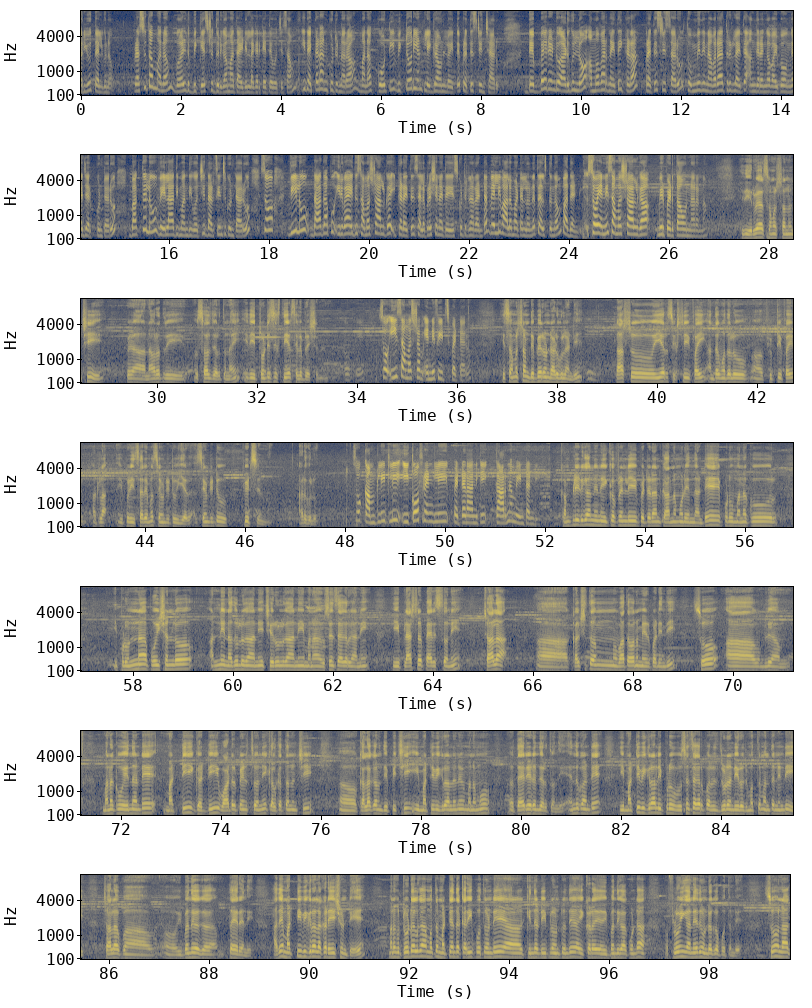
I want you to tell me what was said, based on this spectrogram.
మరియు తెలుగునో. ప్రస్తుతం మనం వరల్డ్ బిగ్గెస్ట్ దుర్గామాత ఐడిల్ దగ్గరికి అయితే వచ్చేసాం. ఇది ఎక్కడ అనుకుంటున్నారా? మన కోటి విక్టోరియన్ ప్లే గ్రౌండ్లో అయితే ప్రతిష్ఠించారు. డెబ్బై రెండు అడుగుల్లో అమ్మవారిని అయితే ఇక్కడ ప్రతిష్ఠిస్తారు. తొమ్మిది నవరాత్రులు అయితే అంగరంగ వైభవంగా జరుపుకుంటారు. భక్తులు వేలాది మంది వచ్చి దర్శించుకుంటారు. సో వీళ్ళు దాదాపు ఇరవై ఐదు సంవత్సరాలుగా ఇక్కడైతే సెలబ్రేషన్ అయితే చేసుకుంటున్నారంట. వెళ్ళి వాళ్ళ మాటల్లోనే తెలుసుకుందాం. పదండి. సో ఎన్ని సంవత్సరాలుగా మీరు పెడతా ఉన్నారన్న? ఇది ఇరవై ఆరు సంవత్సరాల నుంచి నవరాత్రి ఉత్సవాలు జరుగుతున్నాయి. ఇది twenty sixth year celebration okay. So ఈ సంవత్సరం ఎన్ని ఫీట్స్ పెట్టారు? ఈ సంవత్సరం డెబ్బై రెండు అడుగులండి. లాస్ట్ ఇయర్ సిక్స్టీ ఫైవ్ అంతకు మొదలు ఫిఫ్టీ ఫైవ్ అట్లా ఇప్పుడు ఈసారి ఏమో seventy two year seventy two feets అడుగులు. సో కంప్లీట్లీ ఈకో ఫ్రెండ్లీ పెట్టడానికి కారణం ఏంటండి? కంప్లీట్గా నేను ఈకో ఫ్రెండ్లీ పెట్టడానికి కారణం కూడా ఏంటంటే ఇప్పుడు మనకు ఇప్పుడు ఉన్న పొజిషన్లో అన్ని నదులు కానీ చెరువులు కానీ మన హుస్సేన్ సాగర్ కానీ ఈ ప్లాస్టర్ ప్యారిస్తోని చాలా కలుషితం వాతావరణం ఏర్పడింది. సో మనకు ఏంటంటే మట్టి గడ్డి వాటర్ పెయింట్స్తోని కలకత్తా నుంచి కళాకారం తెప్పించి ఈ మట్టి విగ్రహాలను మనము తయారు చేయడం జరుగుతుంది. ఎందుకంటే ఈ మట్టి విగ్రహాలు ఇప్పుడు హుస్సేన్ సాగర్ చూడండి ఈరోజు మొత్తం అంతా నిండి చాలా ఇబ్బందిగా తయారైంది. అదే మట్టి విగ్రహాలు అక్కడ వేసి ఉంటే మనకు టోటల్గా మొత్తం మట్టి అంతా కరిగిపోతుండే కింద డీప్లో ఉంటుంది ఇక్కడ ఇబ్బంది కాకుండా ఫ్లోయింగ్ అనేది ఉండకపోతుండే. సో నా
